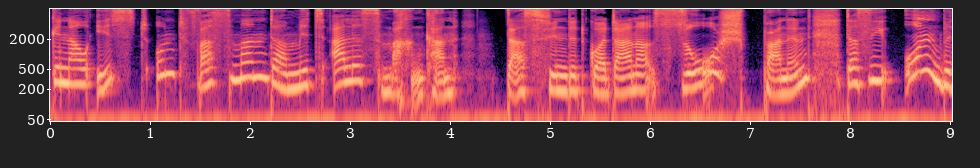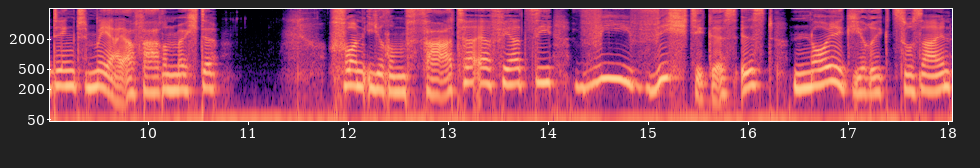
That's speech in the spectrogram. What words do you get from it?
genau ist und was man damit alles machen kann. Das findet Gordana so spannend, dass sie unbedingt mehr erfahren möchte. Von ihrem Vater erfährt sie, wie wichtig es ist, neugierig zu sein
